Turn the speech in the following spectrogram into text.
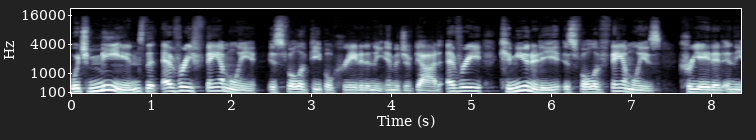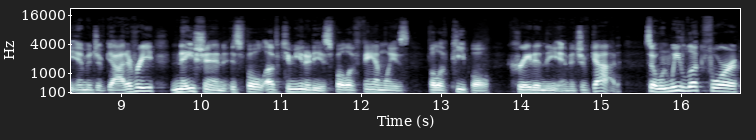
which means that every family is full of people created in the image of God. Every community is full of families created in the image of God. Every nation is full of communities, full of families, full of people created in the image of God. So when we look for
